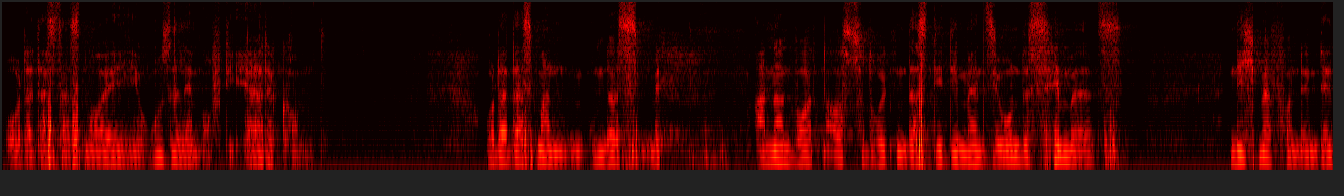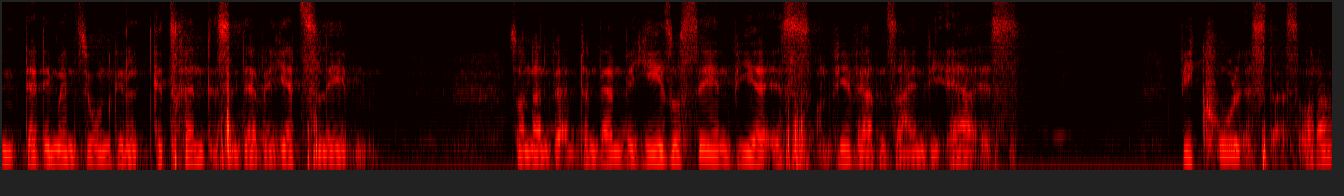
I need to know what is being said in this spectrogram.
Oder dass das neue Jerusalem auf die Erde kommt. Oder dass man, um das mit anderen Worten auszudrücken, dass die Dimension des Himmels nicht mehr von den, der Dimension getrennt ist, in der wir jetzt leben, sondern dann werden wir Jesus sehen, wie er ist und wir werden sein, wie er ist. Wie cool ist das, oder?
